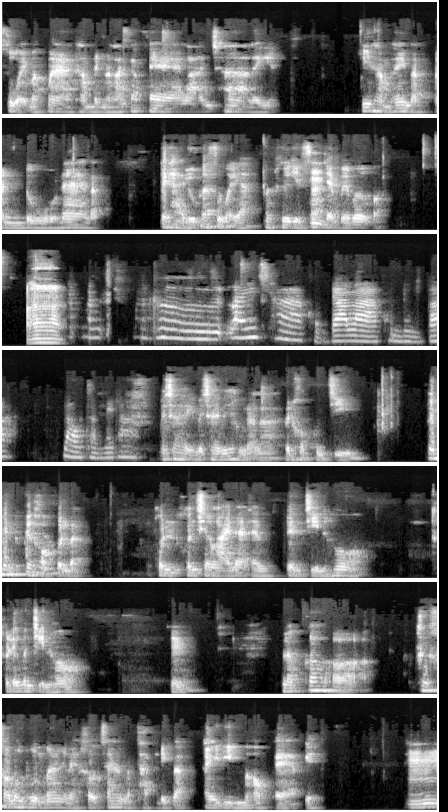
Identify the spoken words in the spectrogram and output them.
สวยมากๆทำเป็นร้านกาแฟร้านชาอะไรเงี้ยที่ทำให้แบบมันดูน่าแบบ ไปถ่ายรูปแล้วสวยอะ มันคือ Instagrammable ก่อนอ่ามันมันคือไร่ชาของดาราคนหนึ่งปะเราจำไม่ได้ ไม่ใช่ไม่ใช่ไม่ใช่ของดาราเป็นของคนจีนไม่เป็นเป็นของคนแบบ คนคนเชียงรายเนี่ยแต่เป็นจีนห่อเขาเรียกเป็นจีนห่ออืม แล้วก็คือเขาลงทุนมากเลยนะเขาจ้างแบบถักดิกแบบไอดินมาออกแบบเนี่ยอืม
